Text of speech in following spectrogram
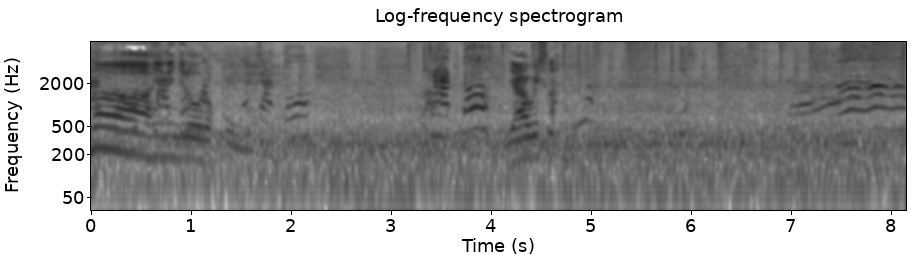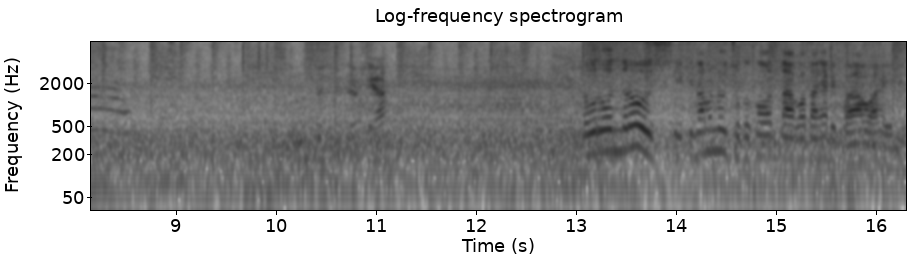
Nah ini nyeluruk ini Jatuh. Jatuh. ya wis lah Terus ya. turun terus kita menuju ke kota kotanya di bawah ini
